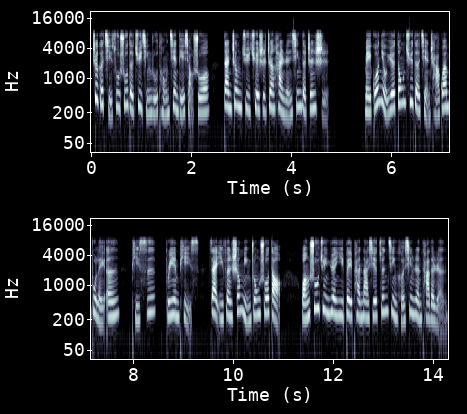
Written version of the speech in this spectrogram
这个起诉书的剧情如同间谍小说，但证据却是震撼人心的真实。美国纽约东区的检察官布雷恩。皮斯 （Brian Peace） 在一份声明中说道：“王书俊愿意背叛那些尊敬和信任他的人。”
